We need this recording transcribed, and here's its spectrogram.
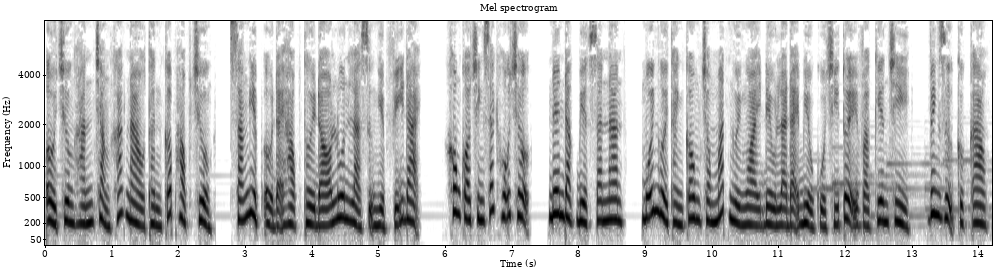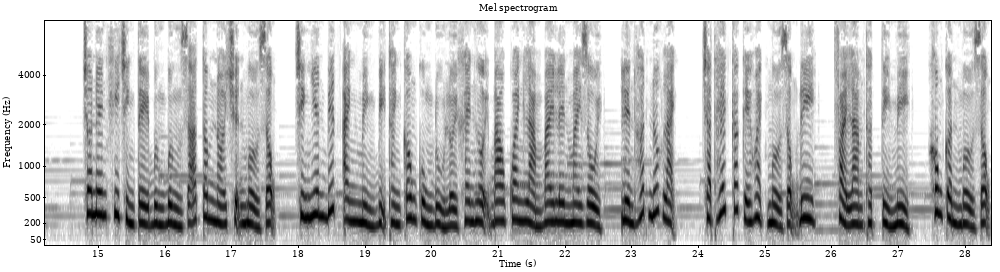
ở trường hắn chẳng khác nào thần cấp học trưởng, sáng nghiệp ở đại học thời đó luôn là sự nghiệp vĩ đại. Không có chính sách hỗ trợ, nên đặc biệt gian nan, mỗi người thành công trong mắt người ngoài đều là đại biểu của trí tuệ và kiên trì, vinh dự cực cao. Cho nên khi Trình Tề bừng bừng dã tâm nói chuyện mở rộng, Trình Nhiên biết anh mình bị thành công cùng đủ lời khen ngợi bao quanh làm bay lên may rồi, liền hất nước lạnh, chặt hết các kế hoạch mở rộng đi, phải làm thật tỉ mỉ, không cần mở rộng,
